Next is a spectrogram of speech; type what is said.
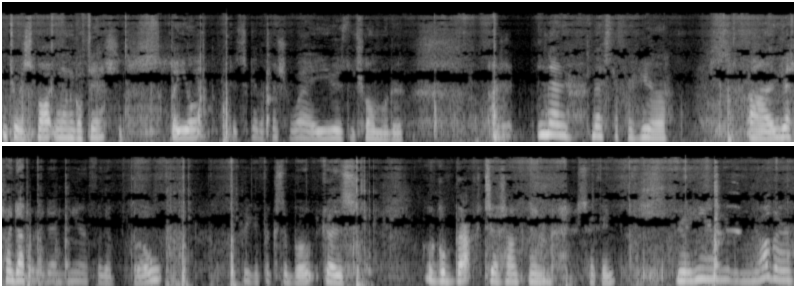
into a spot you want to go fish, but you don't just get the fish away, you use the troll motor. And then this stuff right here. Uh, yes, my dad put it in here for the boat, so we can fix the boat, because we'll go back to something in a second. Right here we have another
